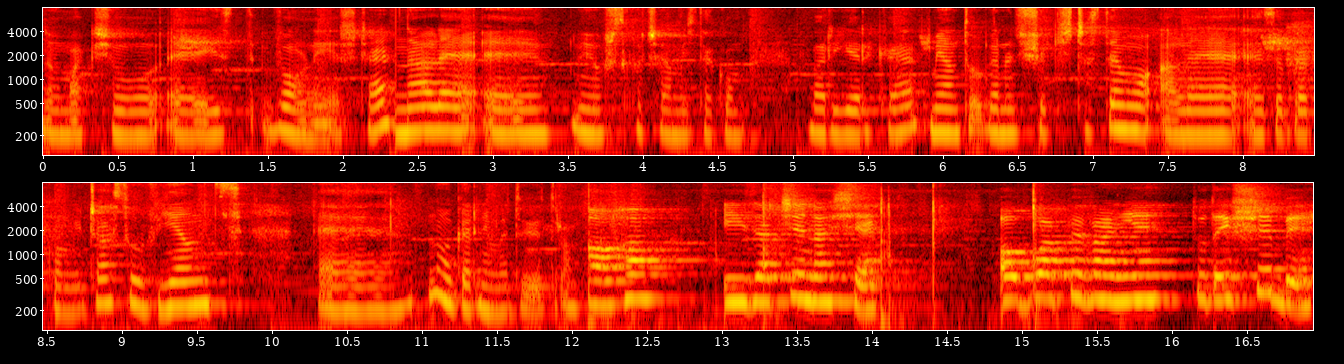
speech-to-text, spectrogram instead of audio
No Maksiu e, jest wolny jeszcze, no ale e, mimo wszystko trzeba mieć taką barierkę. Miałam to ogarnąć już jakiś czas temu, ale e, zabrakło mi czasu, więc e, no ogarniemy to jutro. Oho, i zaczyna się obłapywanie tutaj szyby.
